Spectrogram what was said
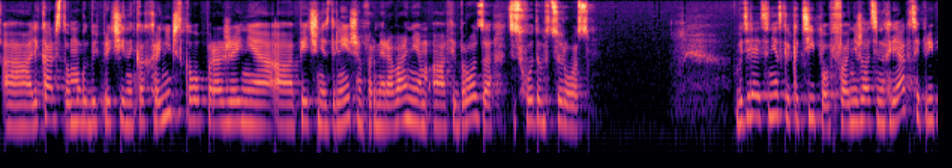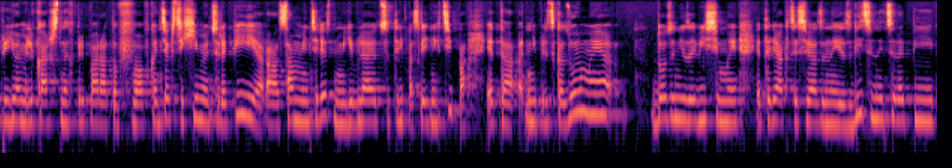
А, лекарства могут быть причиной как хронического поражения а, печени с дальнейшим формированием а, фиброза с исходом в цирроз. Выделяется несколько типов нежелательных реакций при приеме лекарственных препаратов в контексте химиотерапии. А самыми интересными являются три последних типа. Это непредсказуемые, дозонезависимые, это реакции, связанные с длительной терапией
